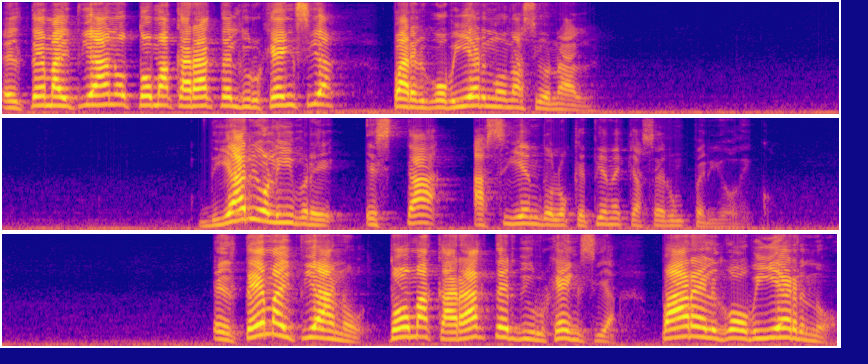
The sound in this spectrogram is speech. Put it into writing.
El tema haitiano toma carácter de urgencia para el gobierno nacional. Diario Libre está haciendo lo que tiene que hacer un periódico. El tema haitiano toma carácter de urgencia para el gobierno.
